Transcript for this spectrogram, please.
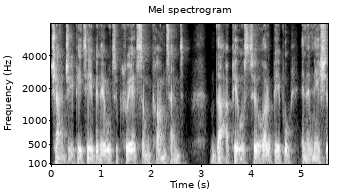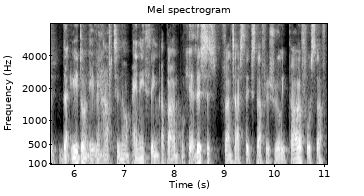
ChatGPT being able to create some content that appeals to a lot of people in a niche that you don't even have to know anything about. Okay, this is fantastic stuff. It's really powerful stuff.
